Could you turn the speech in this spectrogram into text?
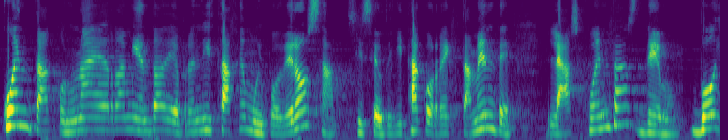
cuenta con una herramienta de aprendizaje muy poderosa si se utiliza correctamente, las cuentas demo. Voy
